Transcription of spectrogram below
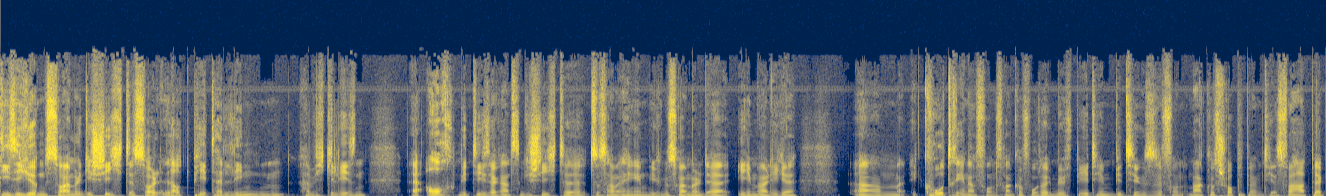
diese Jürgen Säumel-Geschichte soll laut Peter Linden, habe ich gelesen, äh, auch mit dieser ganzen Geschichte zusammenhängen. Jürgen Säumel, der ehemalige ähm, Co-Trainer von Franco Foda im ÖFB-Team, beziehungsweise von Markus Schopp beim TSV Hartberg,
